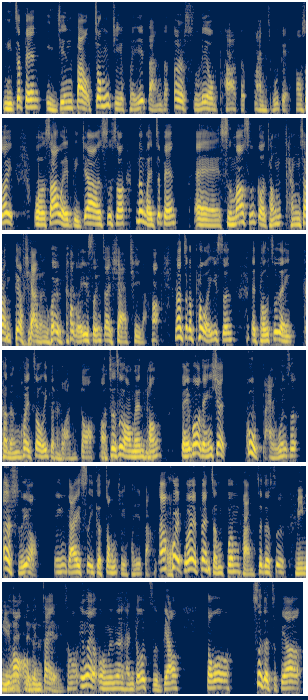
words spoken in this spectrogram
你这边已经到终极回档的二十六趴的满足点，好，所以我稍微比较是说，认为这边，诶，死猫死狗从墙上掉下来会破个一声再下去了，哈，那这个破个一声，诶，投资人可能会做一个短多，哦，这是我们从跌破连线负百分之二十六。应该是一个终极回档，那会不会变成崩盘？这个是以后我们再说，因为我们的很多指标都四个指标，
